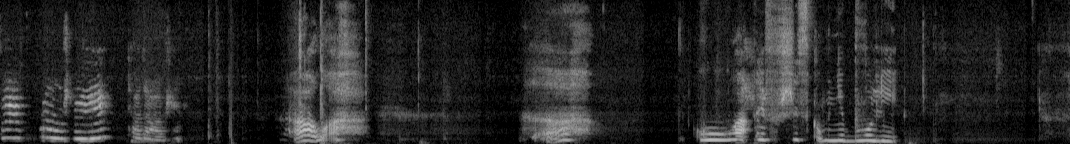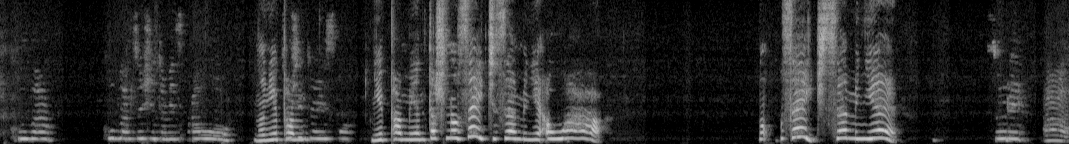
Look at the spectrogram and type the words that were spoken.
Tak, proszę. To dobrze. Ała. Ła, ale wszystko mnie boli. Kuba, Kuba, co się tobie stało? No nie, Co pam się tobie stało? nie pamiętasz? No zejdź ze mnie, ała. No zejdź ze mnie. Sorry. A,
